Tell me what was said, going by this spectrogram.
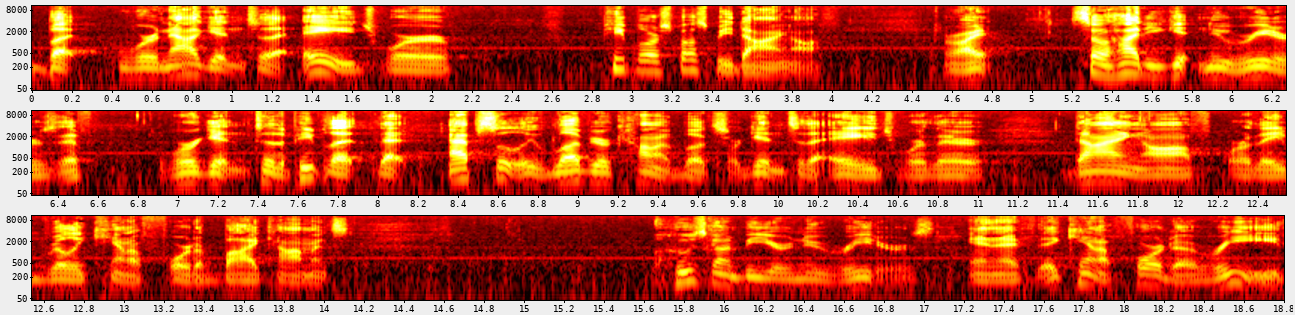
But we're now getting to the age where people are supposed to be dying off, right? So how do you get new readers if we're getting to the people that, that absolutely love your comic books are getting to the age where they're dying off or they really can't afford to buy comics? Who's going to be your new readers? And if they can't afford to read,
